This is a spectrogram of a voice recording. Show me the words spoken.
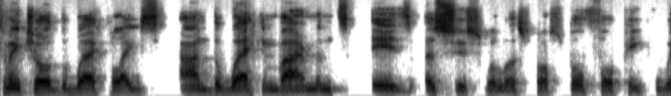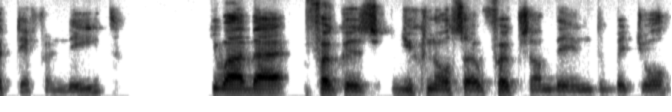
to make sure the workplace and the work environment is as suitable as possible for people with different needs. You either focus, you can also focus on the individual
